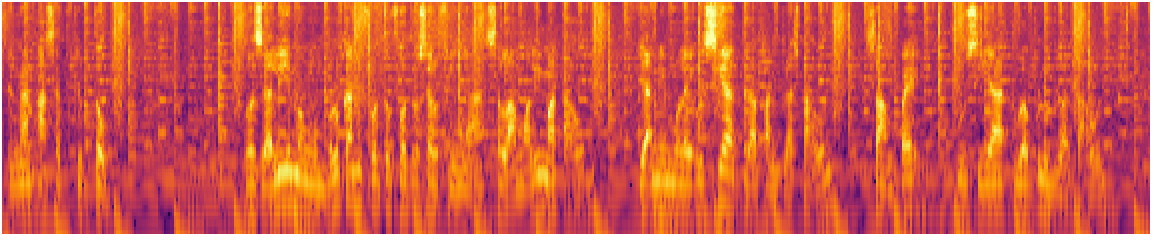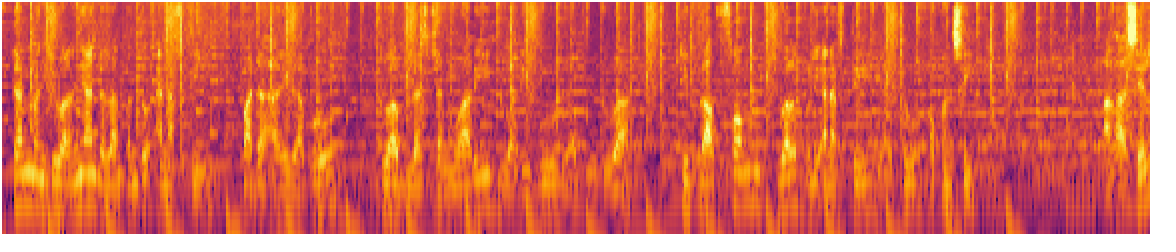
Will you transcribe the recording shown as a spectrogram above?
dengan aset kripto. Ghazali mengumpulkan foto-foto selfie-nya selama lima tahun, yakni mulai usia 18 tahun sampai usia 22 tahun, dan menjualnya dalam bentuk NFT pada hari Rabu 12 Januari 2022 di platform jual beli NFT yaitu OpenSea. Alhasil,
